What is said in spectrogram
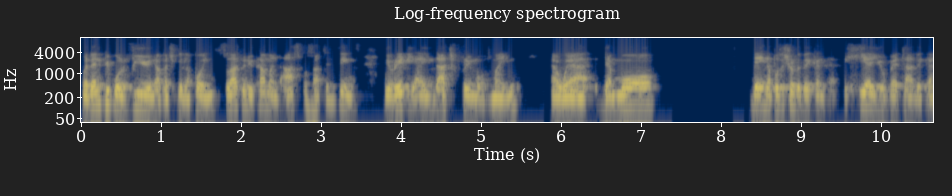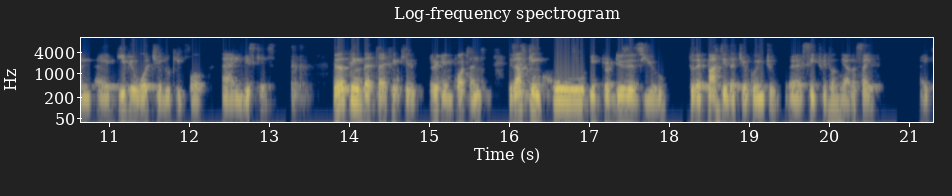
but then people view in a particular point so that when you come and ask for certain things, they already are in that frame of mind uh, where they're more, they're in a position where they can hear you better, they can uh, give you what you're looking for uh, in this case. The other thing that I think is really important is asking who introduces you to the party that you're going to uh, sit with on the other side, right?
